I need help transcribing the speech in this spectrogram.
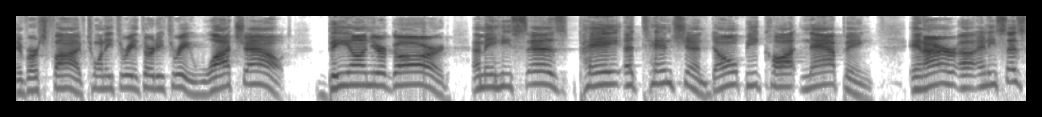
in verse 5, 23 and 33. Watch out, be on your guard. I mean, he says, pay attention, don't be caught napping. In our, uh, and he says,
